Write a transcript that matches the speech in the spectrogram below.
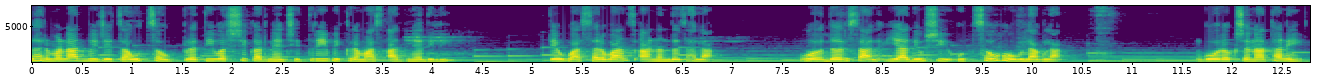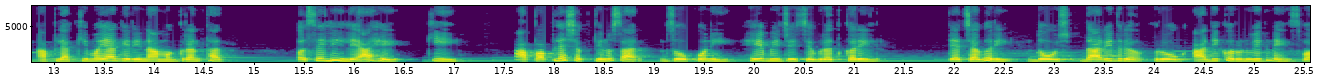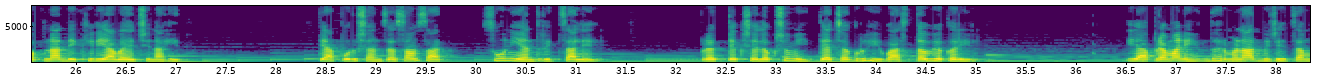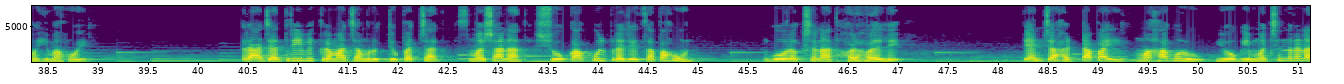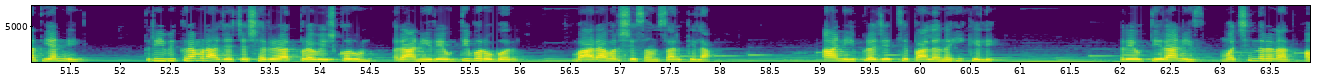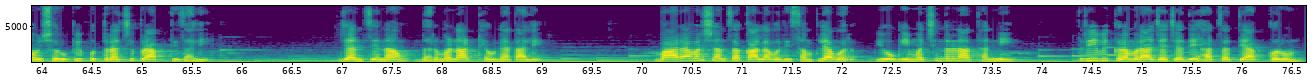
धर्मनाथ बीजेचा उत्सव प्रतिवर्षी करण्याची त्रिविक्रमास आज्ञा दिली. तेव्हा सर्वांस आनंद झाला. व दरसाल या दिवशी उत्सव होऊ लागला. गोरक्षनाथाने आपल्या किमयागिरी नामक ग्रंथात असे लिहिले आहे की आपापल्या शक्तीनुसार जो कोणी हे बीजेचे व्रत करील त्याच्या घरी दोष दारिद्र्य रोग आदी करून विघ्ने स्वप्नात देखील यावयाची नाहीत. त्या पुरुषांचा संसार सुनियंत्रित चालेल. प्रत्यक्ष लक्ष्मी त्याच्या गृही वास्तव्य करील. याप्रमाणे धर्मनाथ विजेचा महिमा होय. राजा त्रिविक्रमाच्या मृत्यूपश्चात स्मशानात शोकाकुल प्रजेचा पाहून गोरक्षनाथ हळहळले. त्यांच्या हट्टापायी महागुरु योगी मच्छिंद्रनाथ यांनी त्रिविक्रम राजाच्या शरीरात प्रवेश करून राणी रेवतीबरोबर बारा वर्षे संसार केला आणि प्रजेचे पालनही केले. रेवती राणीस मच्छिंद्रनाथ अंशरूपी पुत्राची प्राप्ती झाली. ज्यांचे नाव धर्मनाथ ठेवण्यात आले. बारा वर्षांचा कालावधी संपल्यावर योगी मच्छिंद्रनाथांनी त्रिविक्रम राजाच्या देहाचा त्याग करून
